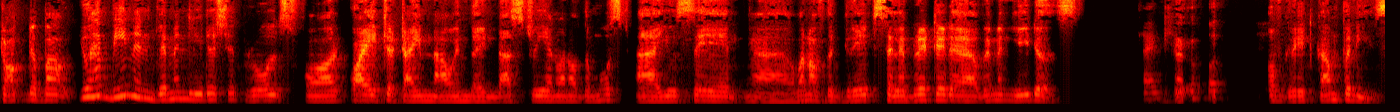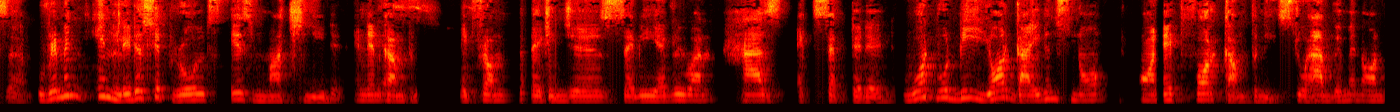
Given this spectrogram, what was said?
talked about. You have been in women leadership roles for quite a time now in the industry, and one of the most, uh, you say, uh, one of the great celebrated uh, women leaders. Thank you. Of great companies. Uh, women in leadership roles is much needed. Indian yes. companies from the exchanges, SEBI, everyone has accepted it. What would be your guidance no, on it for companies to have women on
